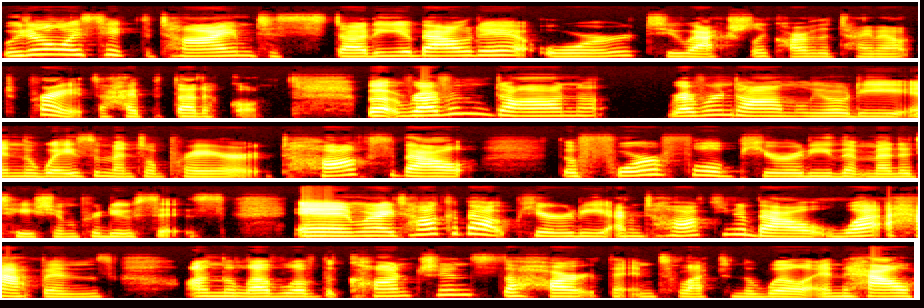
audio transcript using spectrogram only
We don't always take the time to study about it or to actually carve the time out to pray. It's a hypothetical. But Reverend Don Reverend Dom Lehodey in the Ways of Mental Prayer talks about the fourfold purity that meditation produces. And when I talk about purity, I'm talking about what happens on the level of the conscience, the heart, the intellect, and the will, and how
